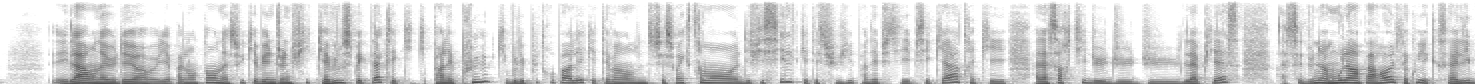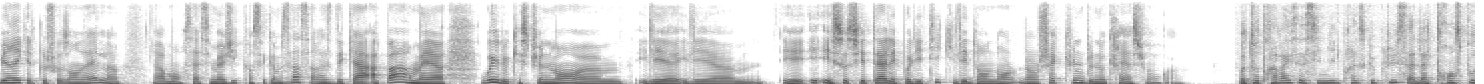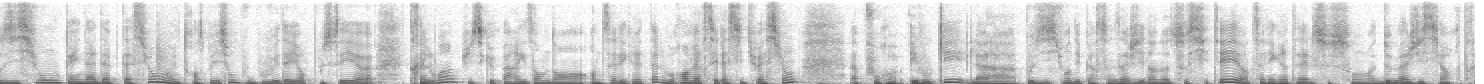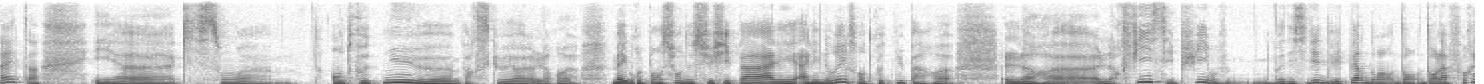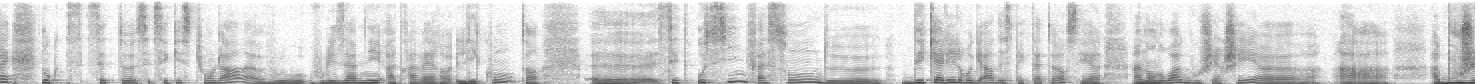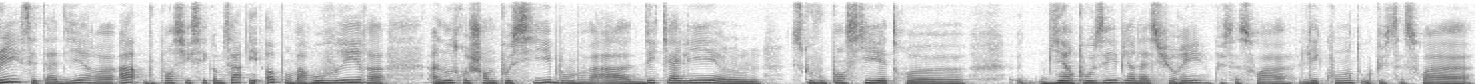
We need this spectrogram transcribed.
Et là, on a eu d'ailleurs, il n'y a pas longtemps, on a su qu'il y avait une jeune fille qui a vu le spectacle et qui, qui parlait plus, qui voulait plus trop parler, qui était vraiment dans une situation extrêmement euh, difficile, qui était suivie par des psychiatres et qui, à la sortie du, du, de la pièce, c'est devenu un moulin à parole. Tout à coup, ça a libéré quelque chose en elle. Alors bon, c'est assez magique quand c'est comme ça, mmh. ça reste des cas à part, mais euh, oui, le questionnement, euh, il est, il est et, et, sociétal et politique, il est dans, dans, dans chacune de nos créations, quoi. Votre travail s'assimile presque plus à la transposition qu'à une adaptation, une transposition que vous pouvez d'ailleurs pousser euh, très loin, puisque par exemple dans Hansel et Gretel, vous renversez la situation euh, pour évoquer la position des personnes âgées dans notre société. Hansel et Gretel, ce sont deux magiciens en retraite et euh, qui sont entretenus euh, parce que euh, leur euh, maigre pension ne suffit pas à les, nourrir. Ils sont entretenus par leur, leur fils et puis on, va décider de les perdre dans, dans, dans la forêt. Donc cette, ces questions-là, vous, vous les amenez à travers les contes. c'est aussi une façon de décaler le regard des spectateurs. C'est un endroit que vous cherchez à à bouger, c'est-à-dire, euh, ah, vous pensiez que c'est comme ça, et hop, on va rouvrir euh, un autre champ de possible, on va décaler euh, ce que vous pensiez être bien posé, bien assuré, que ce soit les contes ou que ce soit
